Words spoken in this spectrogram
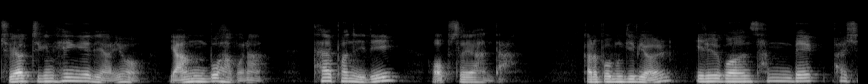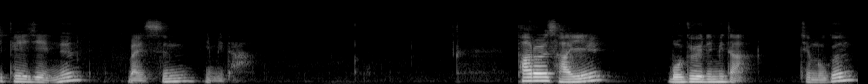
죄악적인 행위에 대하여 양보하거나 타협하는 일이 없어야 한다. 가로 뽑은 기별 1권 380페이지에 있는 말씀입니다. 8월 4일 목요일입니다. 제목은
